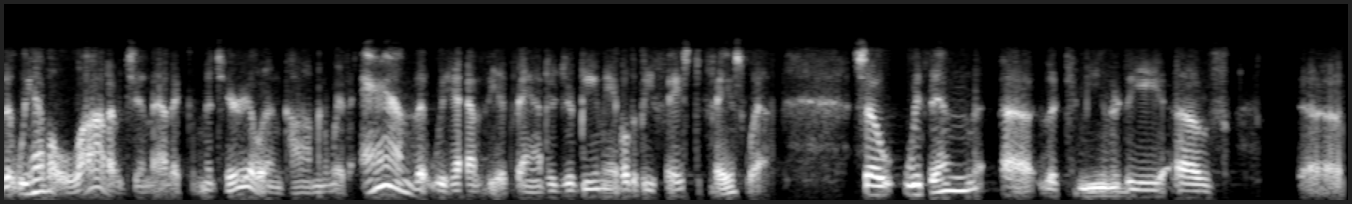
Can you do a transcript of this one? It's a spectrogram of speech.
that we have a lot of genetic material in common with, and that we have the advantage of being able to be face to face with. So within uh, the community of uh,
